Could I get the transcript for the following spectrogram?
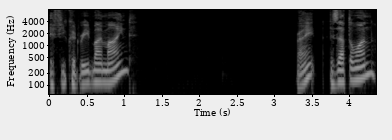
If You Could Read My Mind. Right? Is that the one?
